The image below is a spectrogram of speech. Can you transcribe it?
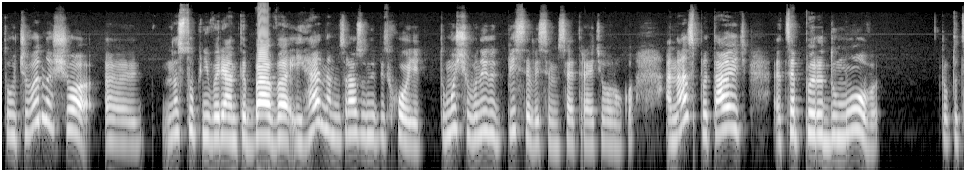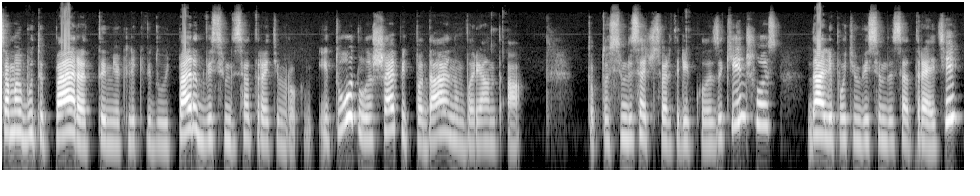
то очевидно, що е, наступні варіанти Б, В і Г нам зразу не підходять, тому що вони йдуть після 83 року. А нас питають е, це передумови. Тобто це має бути перед тим, як ліквідують, перед 83-м роком. І тут лише підпадає нам варіант А. Тобто 74-й рік, коли закінчилось, далі потім 83-й,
